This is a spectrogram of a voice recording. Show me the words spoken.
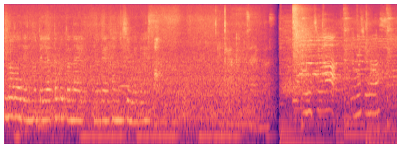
今までに本当にやったことないので楽しみです。こんにちは。お邪魔します「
